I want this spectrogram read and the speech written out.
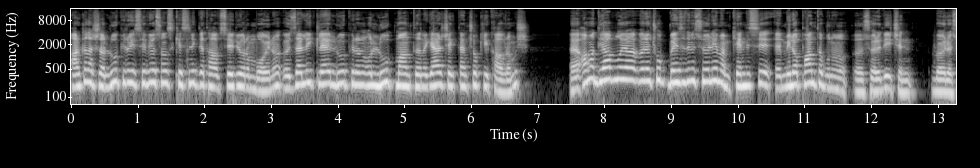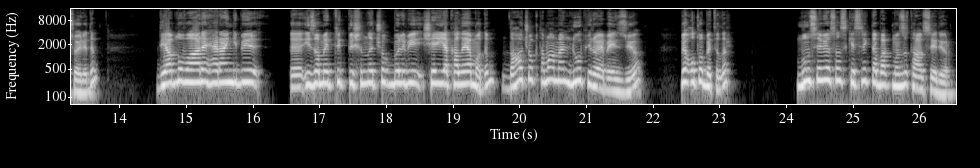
Arkadaşlar Loop Hero'yu seviyorsanız kesinlikle tavsiye ediyorum bu oyunu. Özellikle Loop Hero'nun o loop mantığını gerçekten çok iyi kavramış. Ee, ama Diablo'ya böyle çok benzediğini söyleyemem. Kendisi e, Milo Panta bunu e, söylediği için böyle söyledim. Diablo vari herhangi bir e, izometrik dışında çok böyle bir şey yakalayamadım. Daha çok tamamen Loop Hero'ya benziyor. Ve Auto Battler. Bunu seviyorsanız kesinlikle bakmanızı tavsiye ediyorum.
